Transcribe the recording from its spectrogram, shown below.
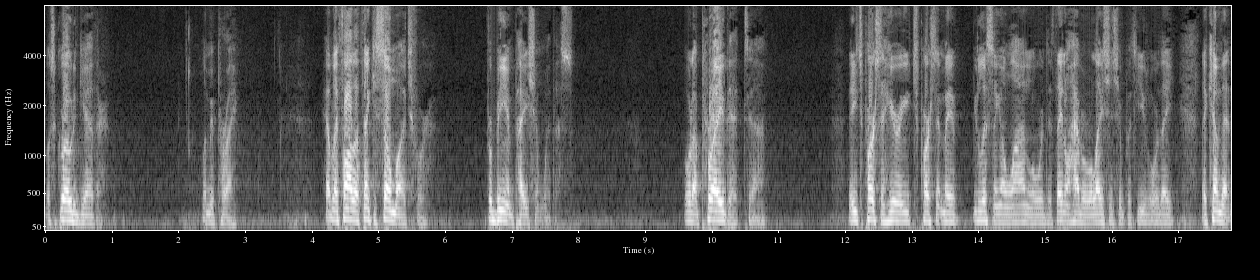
Let's grow together. Let me pray. Heavenly Father, thank you so much for, for being patient with us. Lord, I pray that, uh, that each person here, each person that may be listening online, Lord, that they don't have a relationship with you, Lord, they, they come that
